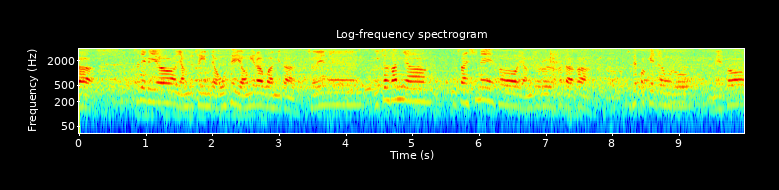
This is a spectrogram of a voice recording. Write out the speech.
안녕하십니까. 트레비어 양조 책임자 오세영이라고 합니다. 저희는 2003년 울산 시내에서 양조를 하다가 주세법 개정으로 인해서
